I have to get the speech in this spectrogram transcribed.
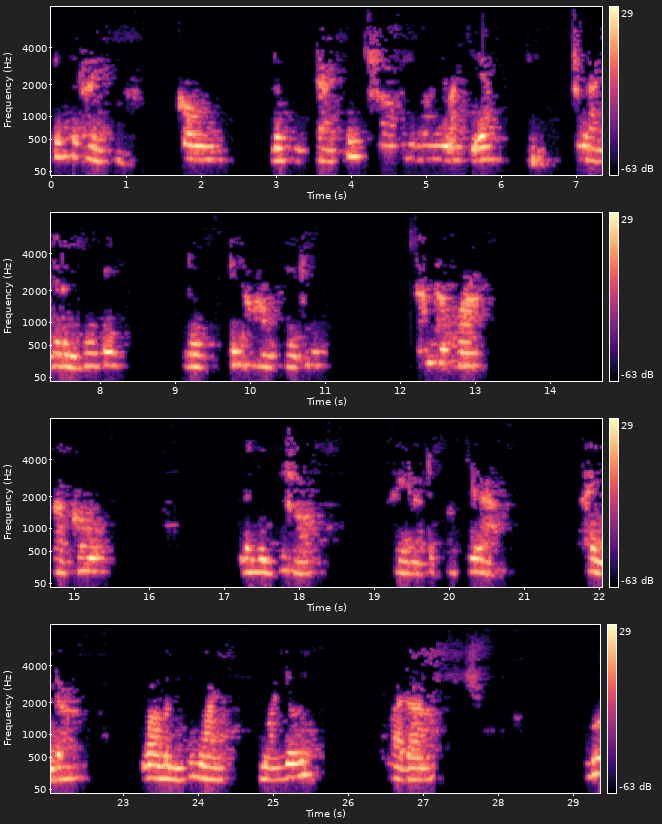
Kính thưa Thầy, con được đại phước so với bao nhiêu anh chị em trong đại gia đình vô vi được đi học thầy trung tám tháng qua và con đã nhìn thấy rõ thầy là Đức Phật Di Lặc thầy đã qua mình với ngoài, ngoại giới, và đã bước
